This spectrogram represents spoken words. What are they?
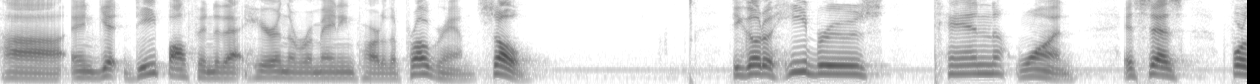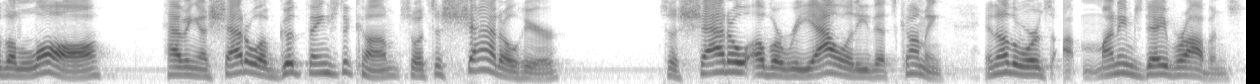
uh, and get deep off into that here in the remaining part of the program. So, if you go to Hebrews 10:1, it says, "For the law, having a shadow of good things to come, so it's a shadow here. It's a shadow of a reality that's coming. In other words, uh, my name's Dave Robbins.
